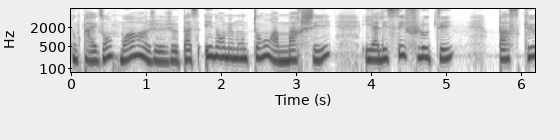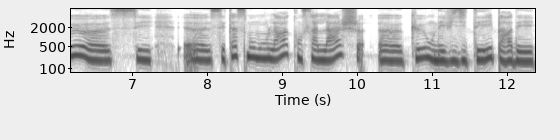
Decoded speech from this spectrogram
Donc par exemple, moi, je, passe énormément de temps à marcher et à laisser flotter parce que euh, euh, c'est à ce moment-là, quand ça lâche, euh, qu'on est visité par des,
